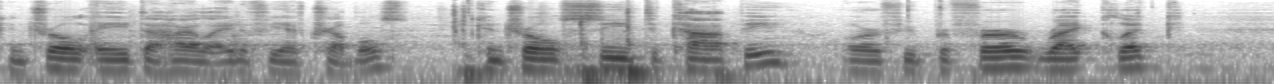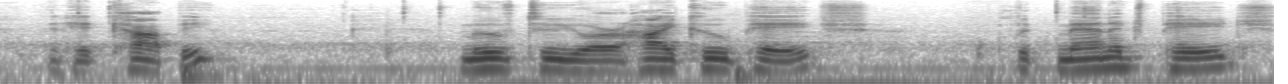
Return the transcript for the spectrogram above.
Control A to highlight if you have troubles. Control C to copy, or if you prefer, right click and hit copy. Move to your Haiku page click Manage Page,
